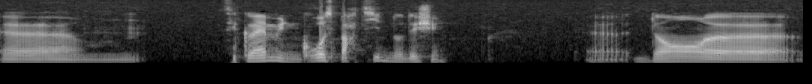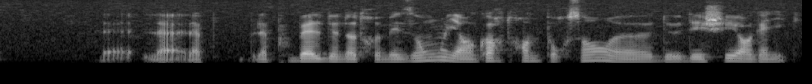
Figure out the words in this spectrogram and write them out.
c'est quand même une grosse partie de nos déchets. dans la, la, poubelle de notre maison, il y a encore 30% de déchets organiques.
